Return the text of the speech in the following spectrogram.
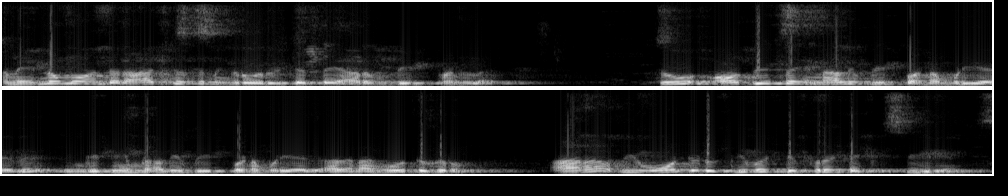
ஆனால் இன்னமும் அந்த ராட்சசனுங்கிற ஒரு விஷயத்தை யாரும் பீட் பண்ணல. ஸோ ஆப்வியஸாக என்னாலும் பீட் பண்ண முடியாது எங்கள் டீம்னாலையும் பீட் பண்ண முடியாது. அதை நாங்கள் ஒத்துக்கிறோம். ஆனால் we want to give a different experience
